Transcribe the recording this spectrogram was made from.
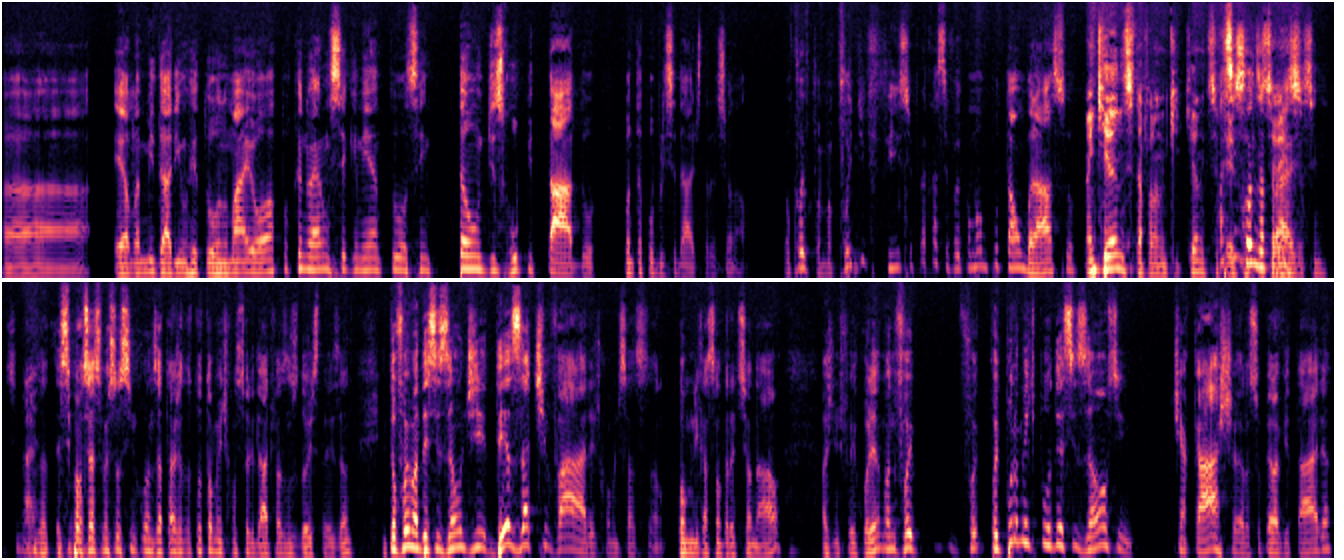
ah, ela me daria um retorno maior, porque não era um segmento assim tão disruptado quanto a publicidade tradicional. Então foi, foi, foi difícil para cá, foi como amputar um braço. Mas em que ano você está falando? Que, que ano que você Há fez? Cinco anos atrás, assim. Cinco ah. anos, esse processo começou cinco anos atrás, já está totalmente consolidado, faz uns dois, três anos. Então foi uma decisão de desativar a área de comunicação, comunicação tradicional. A gente foi encolhendo, mas não foi, foi, foi puramente por decisão, assim, tinha caixa, era superavitária,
